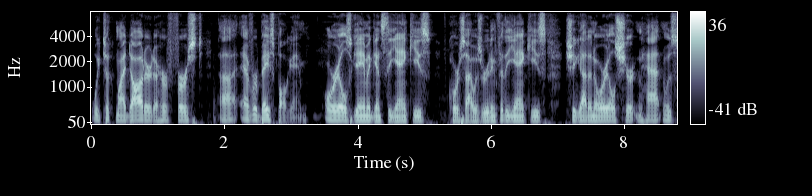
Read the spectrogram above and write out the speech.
we took my daughter to her first uh, ever baseball game, Orioles game against the Yankees. Course, I was rooting for the Yankees. She got an Orioles shirt and hat and was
